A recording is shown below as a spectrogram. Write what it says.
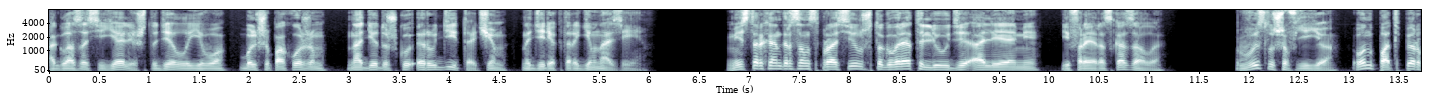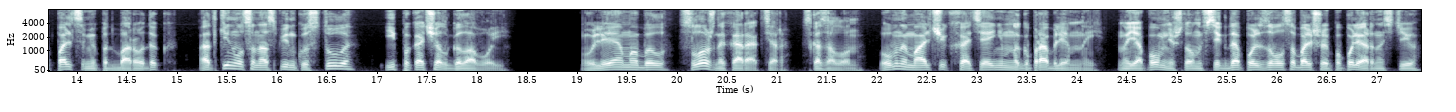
а глаза сияли, что делало его больше похожим на дедушку-эрудита, чем на директора гимназии. Мистер Хендерсон спросил, что говорят люди о Леаме, и Фрей рассказала. Выслушав ее, он подпер пальцами подбородок, откинулся на спинку стула и покачал головой. «У Лема был сложный характер», — сказал он. «Умный мальчик, хотя и немного проблемный. Но я помню, что он всегда пользовался большой популярностью».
